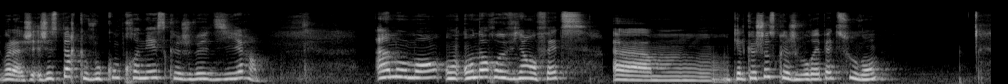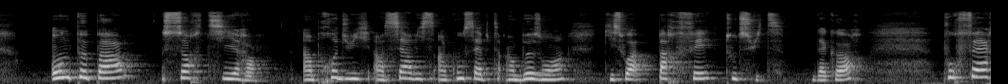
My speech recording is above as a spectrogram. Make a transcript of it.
Voilà, j'espère que vous comprenez ce que je veux dire. Un moment, on, en revient en fait à hum, quelque chose que je vous répète souvent. On ne peut pas sortir un produit, un service, un concept, un besoin qui soit parfait tout de suite. D'accord? Pour faire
